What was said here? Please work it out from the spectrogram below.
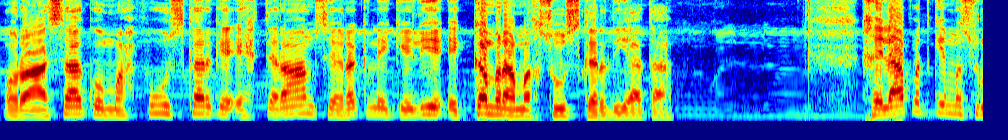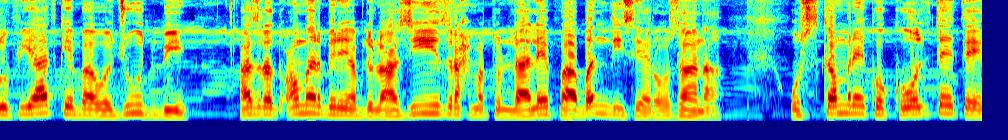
اور عصا کو محفوظ کر کے احترام سے رکھنے کے لیے ایک کمرہ مخصوص کر دیا تھا۔ خلافت کے مصروفیات کے باوجود بھی حضرت عمر بن عبدالعزیز رحمۃ اللہ علیہ پابندی سے روزانہ اس کمرے کو کھولتے تھے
